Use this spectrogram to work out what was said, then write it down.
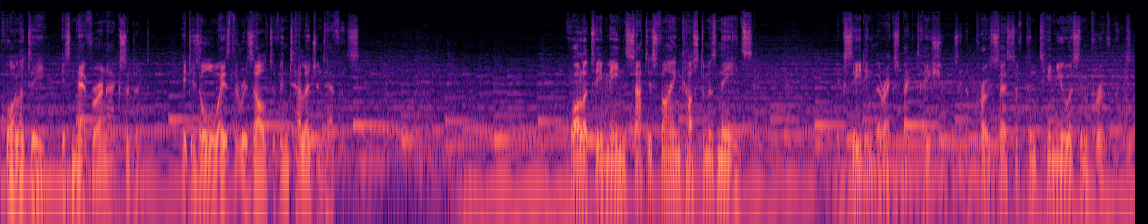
Quality is never an accident. It is always the result of intelligent efforts. Quality means satisfying customers' needs, exceeding their expectations in a process of continuous improvement.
